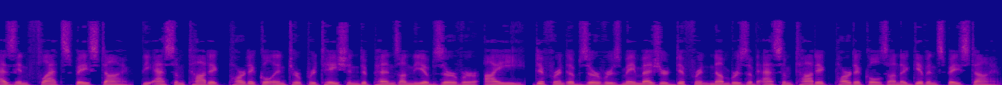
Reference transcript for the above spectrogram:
as in flat spacetime, the asymptotic particle interpretation depends on the observer i.e., different observers may measure different numbers of asymptotic particles on a given spacetime.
